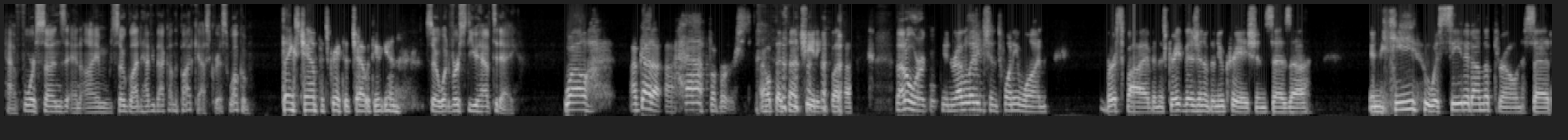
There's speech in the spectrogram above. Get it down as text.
have four sons, and I'm so glad to have you back on the podcast, Chris. Welcome. Thanks, Champ. It's great to chat with you again. So, what verse do you have today? Well, I've got a, a half a verse. I hope that's not cheating, but uh, That'll work. in Revelation 21, verse 5, in this great vision of the new creation says, uh, And he who was seated on the throne said,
